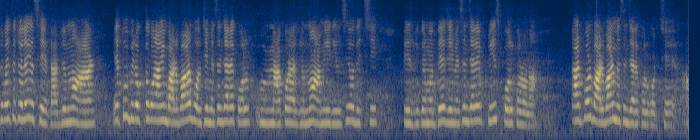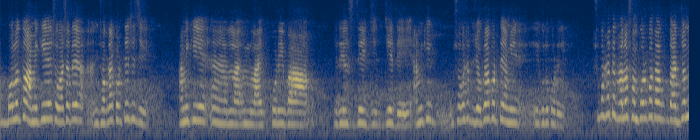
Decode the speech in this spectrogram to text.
সবাই তো চলে গেছে, তার জন্য আর এত বিরক্ত করে, আমি বারবার বলছি মেসেঞ্জারে কল না করার জন্য আমি রিলসেও দিচ্ছি ফেসবুকের মধ্যে যে মেসেঞ্জারে প্লিজ কল করো না। তারপর বারবার মেসেঞ্জারে কল করছে। বলো তো আমি কি সবার সাথে ঝগড়া করতে এসেছি? আমি কি লাইভ করি বা রিলস যে যে দেই, আমি কি সবার সাথে ঝগড়া করতে আমি এগুলো করি? সবার সাথে ভালো সম্পর্ক থাক, তার জন্য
